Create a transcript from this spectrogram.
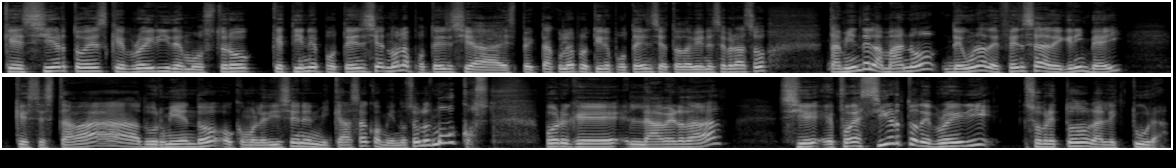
que cierto es que Brady demostró que tiene potencia, no la potencia espectacular, pero tiene potencia todavía en ese brazo, también de la mano de una defensa de Green Bay que se estaba durmiendo, o como le dicen en mi casa, comiéndose los mocos. Porque la verdad, si fue cierto de Brady, sobre todo la lectura.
